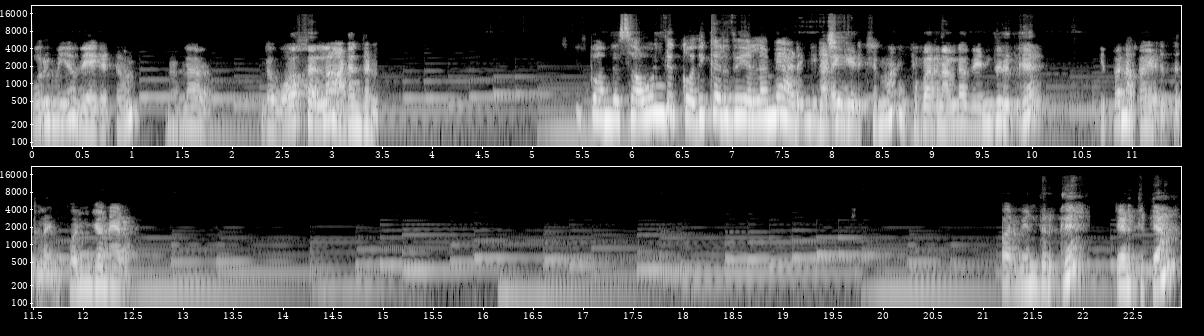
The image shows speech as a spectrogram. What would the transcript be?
பொறுமையா வேகட்டும். நல்லா இந்த ஓசெல்லாம் அடங்கணும். இப்போ அந்த சவுண்ட் கொதிக்கிறது எல்லாமே அடங்கிடுச்சு. அடங்கிடுச்சுமா? இப்ப பாரு நல்லா வெந்திருக்கு. இப்ப நம்ம எடுத்துக்கலாம். கொஞ்ச நேரம். பாரு வெந்திருக்கு. எடுத்துட்டேன்.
